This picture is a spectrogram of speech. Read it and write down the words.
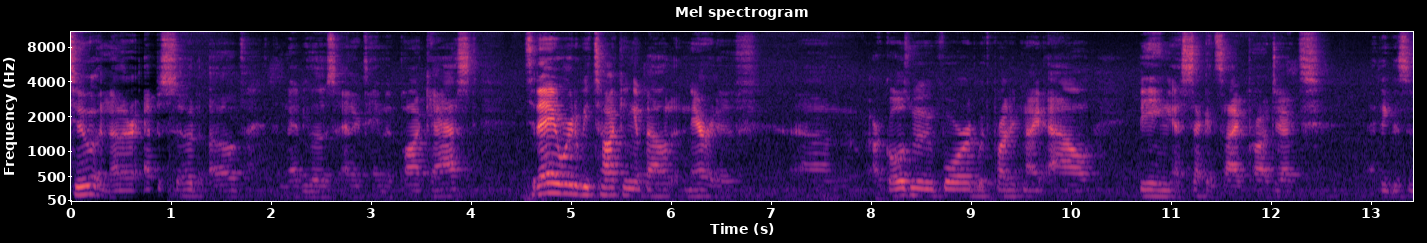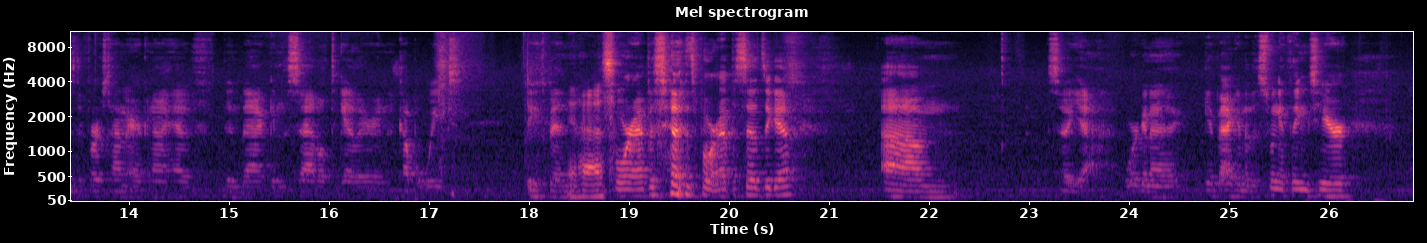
to another episode of the Nebulos Entertainment Podcast. Today we're going to be talking about narrative. Um, our goals moving forward with Project Night Owl being a second side project. I think this is the first time Eric and I have been back in the saddle together in a couple weeks. I think it's been It four episodes, four episodes ago. Um, so yeah, we're gonna get back into the swing of things here.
